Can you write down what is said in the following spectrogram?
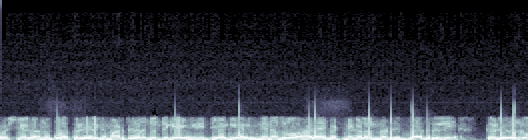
ಪ್ರಶ್ನೆಗಳನ್ನು ಕೂಡ ಸ್ಥಳೀಯರಿಗೆ ಮಾಡ್ತಾ ಇದ್ದಾರೆ ಜೊತೆಗೆ ಈ ರೀತಿಯಾಗಿ ಇನ್ನೇನಾದ್ರೂ ಹಳೆ ಘಟನೆಗಳನ್ನು ನಡೆದಿದ್ದ ಅದರಲ್ಲಿ ಸ್ಥಳೀಯರು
